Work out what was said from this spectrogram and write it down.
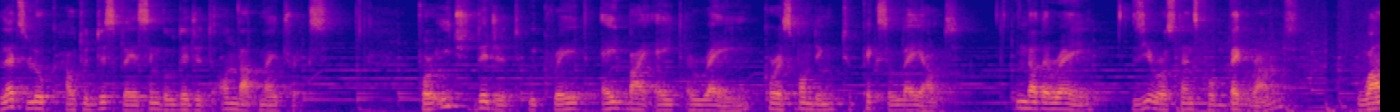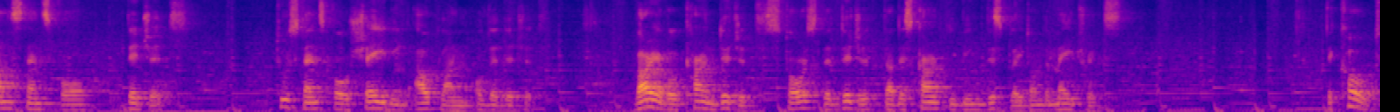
Let's look how to display a single digit on that matrix. For each digit we create 8 by 8 array corresponding to pixel layout. In that array 0 stands for background, 1 stands for digit, 2 stands for shading outline of the digit. Variable current digit stores the digit that is currently being displayed on the matrix. The code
